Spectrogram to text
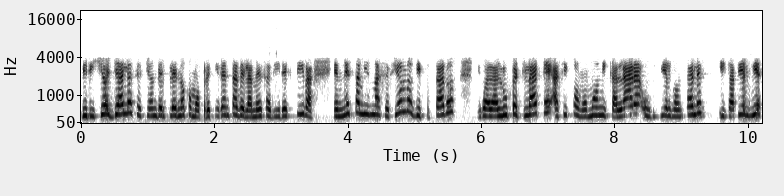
dirigió ya la sesión del Pleno como presidenta de la mesa directiva. En esta misma sesión los diputados Guadalupe Tlaque, así como Mónica Lara, Uriel González y Gabriel Vies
